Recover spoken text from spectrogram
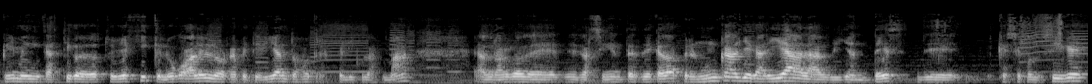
crimen y castigo de Dostoyevsky, que luego Allen lo repetiría en dos o tres películas más a lo largo de, las siguientes décadas, pero nunca llegaría a la brillantez de, que se consigue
